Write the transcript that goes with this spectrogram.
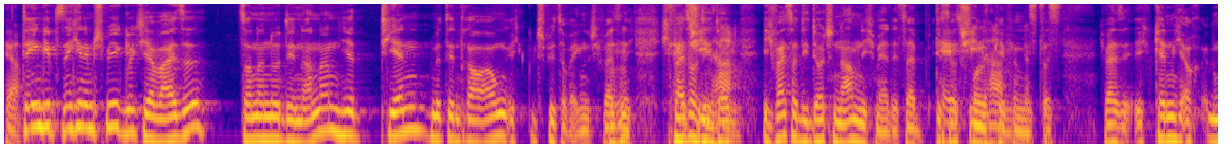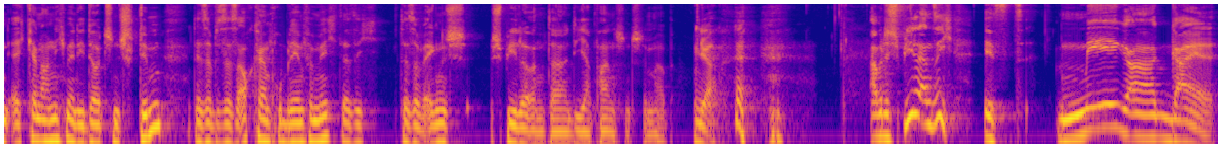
Ja. Den gibt's nicht in dem Spiel glücklicherweise, sondern nur den anderen hier Tien mit den drei Augen. Ich spiele es auf Englisch, ich weiß mhm. nicht. Ich weiß, auch die ich weiß auch die deutschen Namen nicht mehr, deshalb ist das voll okay für mich. Das, ich weiß, ich kenne mich auch, ich kenne auch nicht mehr die deutschen Stimmen, deshalb ist das auch kein Problem für mich, dass ich das auf Englisch spiele und da die japanischen Stimmen habe. Ja. Aber das Spiel an sich ist mega geil.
